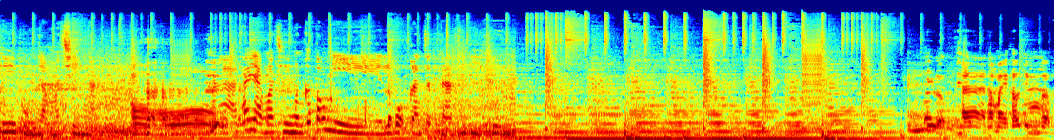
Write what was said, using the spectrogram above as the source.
พี่ผมอยากมาชิงอะโอ้โหอ่าถ้าอยากมาชิงมันก็ต้องมีระบบการจัดการที่ดีขึ้น ที่แบบเออทำไมเขาถึงแบบ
